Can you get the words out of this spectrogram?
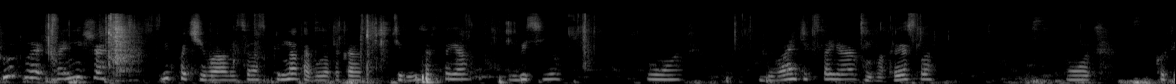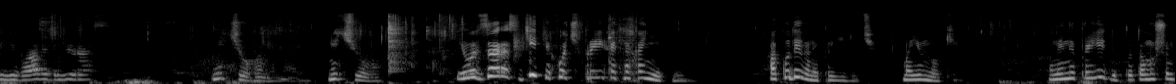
Тут ми раніше відпочивали. Це у нас кімната була така, телевізор стояв, висів. От. Диванчик стояв, два кресла. От. Кофеювали другий раз. Нічого немає. Нічого. І от зараз діти хочуть приїхати на канікули. А куди вони приїдуть, мої внуки? Вони не приїдуть, тому що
